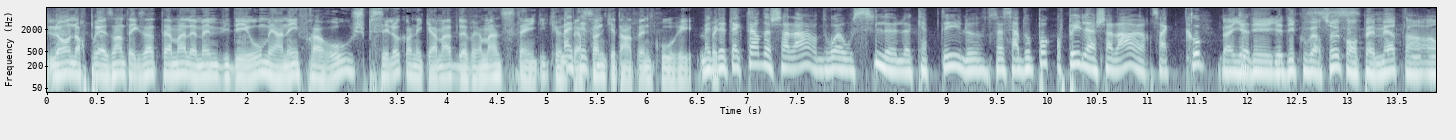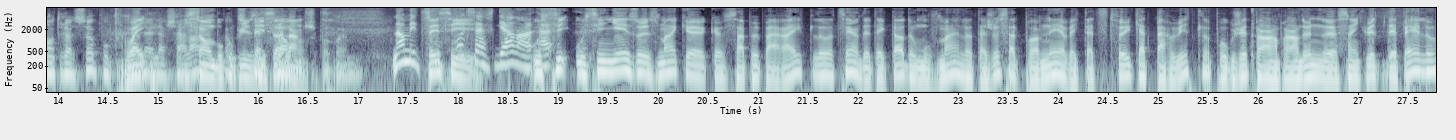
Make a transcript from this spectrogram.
Là, on représente exactement la même vidéo, mais en infrarouge, puis c'est là qu'on est capable de vraiment distinguer qu'il y a une Ben, personne qui est en train de courir. Mais Fait le détecteur de chaleur doit aussi le, le capter. Là. Ça ne doit pas couper la chaleur. Ça coupe. Ben, il y, a des- il y a des couvertures qu'on peut mettre en- entre ça pour couper Oui, la, la chaleur. qui sont beaucoup plus isolantes. je sais pas quoi. Non, mais tu sais, pas que ça se garde en- aussi, aussi niaiseusement que, que ça peut paraître, là, tu sais, un détecteur de mouvement, là, t'as juste à te promener avec ta petite feuille 4 par 8, là, pas obligé de en prendre une de 5-8 d'épais, là.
